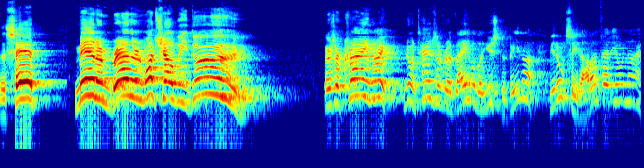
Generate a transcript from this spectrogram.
They said, Men and brethren, what shall we do? There's a crying out. You know, in times of revival, there used to be that. You don't see that on video now.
